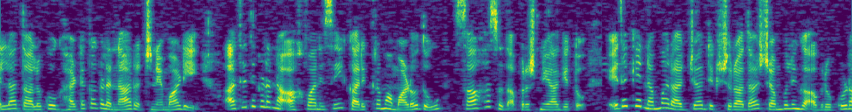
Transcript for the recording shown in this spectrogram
ಎಲ್ಲಾ ತಾಲೂಕು ಘಟಕಗಳನ್ನು ರಚನೆ ಮಾಡಿ, ಅತಿಥಿಗಳನ್ನು ಆಹ್ವಾನಿಸಿ ಕಾರ್ಯಕ್ರಮ ಮಾಡೋದು ಸಾಹಸದ ಪ್ರಶ್ನೆಯಾಗಿತ್ತು. ಇದಕ್ಕೆ ನಮ್ಮ ರಾಜ್ಯಾಧ್ಯಕ್ಷರಾದ ಶಂಭುಲಿಂಗ ಅವರು ಕೂಡ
